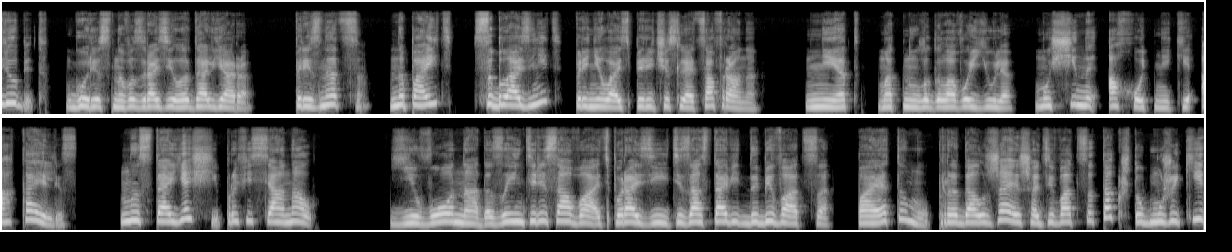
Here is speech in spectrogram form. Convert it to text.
любит, горестно возразила Дальяра. Признаться, напоить, соблазнить, принялась перечислять Сафрана. Нет, мотнула головой Юля мужчины-охотники, а Кайлис – настоящий профессионал. Его надо заинтересовать, поразить и заставить добиваться. Поэтому продолжаешь одеваться так, чтобы мужики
